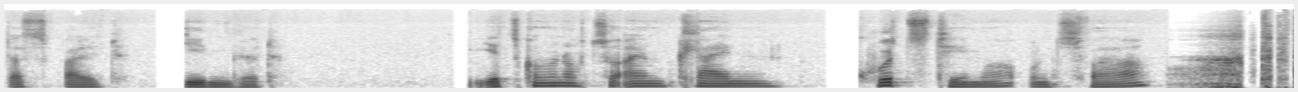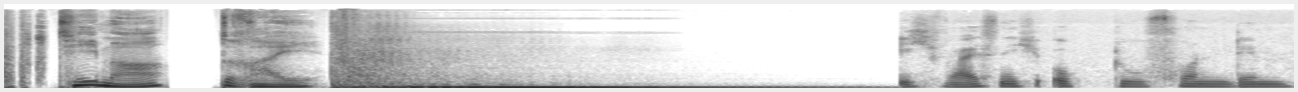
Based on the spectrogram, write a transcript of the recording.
das bald geben wird. Jetzt kommen wir noch zu einem kleinen Kurzthema und zwar Thema 3. Ich weiß nicht, ob du von dem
